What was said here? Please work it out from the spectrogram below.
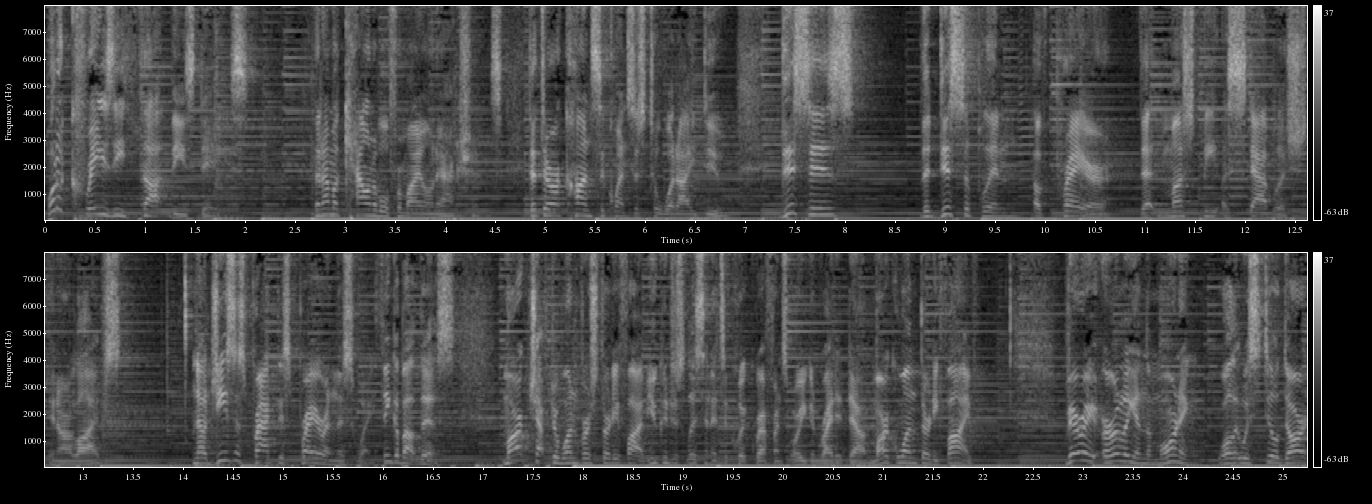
What a crazy thought these days that I'm accountable for my own actions, that there are consequences to what I do. This is the discipline of prayer that must be established in our lives. Now, Jesus practiced prayer in this way. Think about this. Mark chapter 1 verse 35. You can just listen, it's a quick reference or you can write it down. Mark 1:35. Very early in the morning, while it was still dark,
